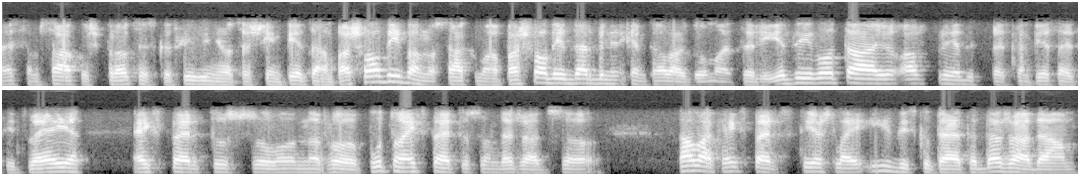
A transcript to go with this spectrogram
mēs esam sākuši procesu, kas izziņots ar šīm piecām pašvaldībām. No sākumā pašvaldību darbiniekiem, tālāk domāts arī iedzīvotāju apspriedis, pēc tam piesaistīt vēja ekspertus un putnu ekspertus un dažādus tālāk ekspertus tieši, lai izdiskutētu ar dažādām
